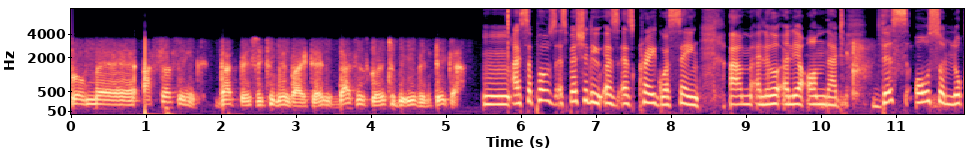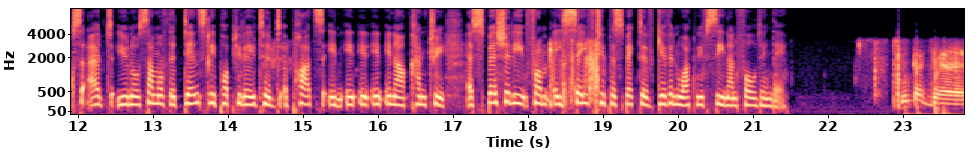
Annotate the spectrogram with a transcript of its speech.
from uh, assessing that basic human right, and that is going to be even bigger. Mm, I suppose, especially as, as Craig was saying um, a little earlier on, that this also looks at you know some of the densely populated parts in, in, in, in our country, especially from a safety perspective, given what we've seen unfolding there. Look at the,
